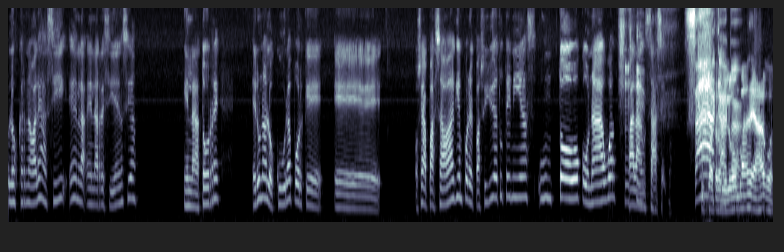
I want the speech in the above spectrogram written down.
los carnavales así en la, en la residencia, en la torre, era una locura porque, eh, o sea, pasaba alguien por el pasillo y ya tú tenías un tobo con agua para lanzárselo. Y cuatro mil bombas de agua.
